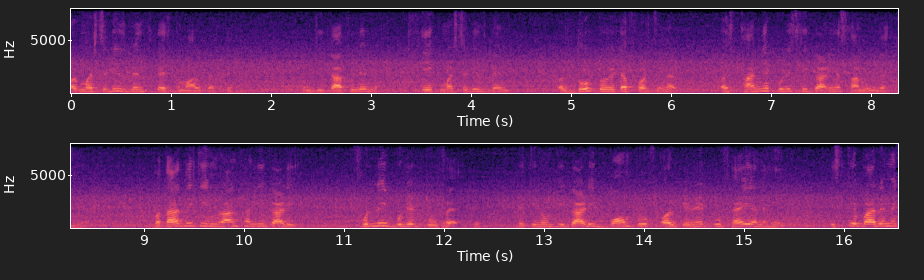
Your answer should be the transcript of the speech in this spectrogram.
और मर्सिडीज़ बेंज का इस्तेमाल करते हैं। उनकी काफिले में एक मर्सिडीज़ बेंज और दो टोयोटा फॉर्चूनर और स्थानीय पुलिस की गाड़ियाँ शामिल रहती हैं। बता दें कि इमरान खान की गाड़ी फुल्ली बुलेट प्रूफ है लेकिन उनकी गाड़ी बॉम्ब प्रूफ और ग्रेनेड प्रूफ है या नहीं इसके बारे में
